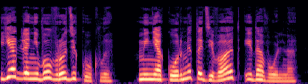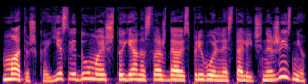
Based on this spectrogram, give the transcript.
«Я для него вроде куклы. Меня кормят, одевают и довольна. Матушка, если думаешь, что я наслаждаюсь привольной столичной жизнью,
